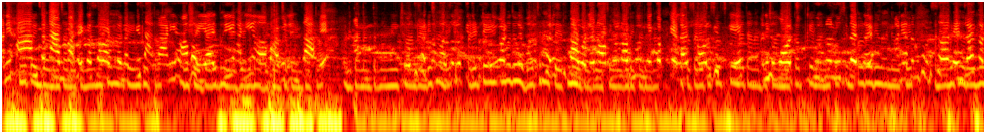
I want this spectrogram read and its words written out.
आणि हा खूप झाला. त्यांना. आमचा हा टेंट होता. शेजारी भैयाजी आणि, आणि त्यानंतर मग मी छान रेडी झाले. आणि टेंटमध्ये उभाच राहता येत नव्हतं ड्रेसिंग वगैरे करायला. तरी तसंच केलं त्यानंतर छान मेकअप केला आणि खूप सिंपल रेडी झाले होते. आणि ठरवली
